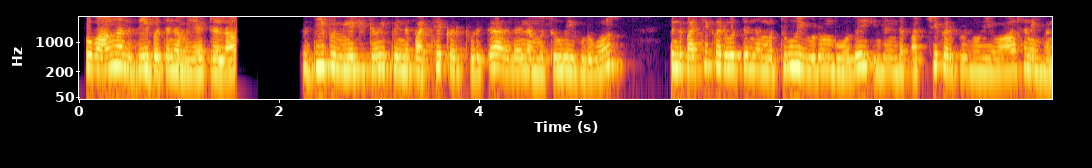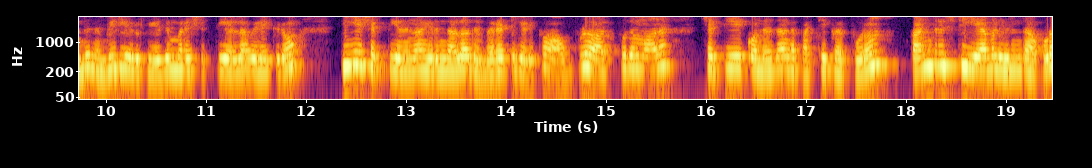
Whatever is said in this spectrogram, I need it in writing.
இப்போ வாங்க அந்த தீபத்தை நம்ம ஏற்றலாம். தீபம் ஏற்றிட்டோம். இப்போ இந்த பச்சை கற்பூரத்தை அதில் நம்ம தூவி விடுவோம். இப்போ இந்த பச்சை கருவத்தை நம்ம தூவி விடும்போது இந்த இந்த பச்சை கற்பூரனுடைய வாசனை வந்து இந்த வீட்டில் இருக்க எதிர்மறை சக்தி எல்லாம் விளைக்கிடும் தீய சக்தி எதுனா இருந்தாலும் அதை விரட்டி அடிக்கும். அவ்வளோ அற்புதமான சக்தியை கொண்டது அந்த பச்சை கற்பூரம். கண் திருஷ்டி ஏவல் இருந்தா கூட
